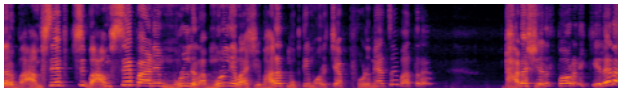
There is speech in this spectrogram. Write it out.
तर बामसेपची बामसेप आणि मूल मूल निवासी भारत मुक्ती मोर्चा फोडण्याचं मात्र धाडस शरद पवारांनी केलं ना.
